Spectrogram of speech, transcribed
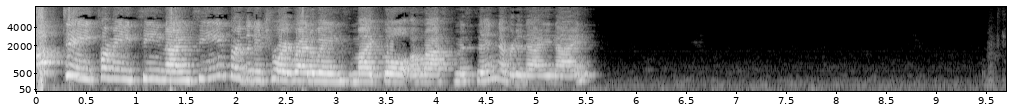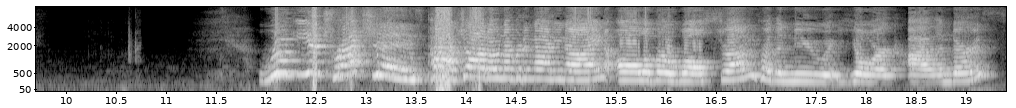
update from 1819 for the Detroit Red Wings, Michael Rasmussen, number to 99. Rookie Attractions, patch auto number to 99, Oliver Wahlstrom for the New York Islanders.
